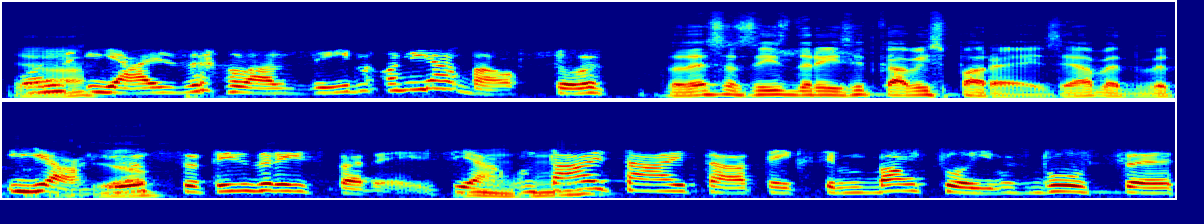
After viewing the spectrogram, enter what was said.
Jā. Un jāizvēlās zīme un jābalso. Tad es esmu izdarījis kā vispārējais. Jā, bet, bet, jā, jā, jūs esat izdarījis pareizi. Mm -hmm. Tā ir tā, ir tā, teiksim, balsojums būs uh,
